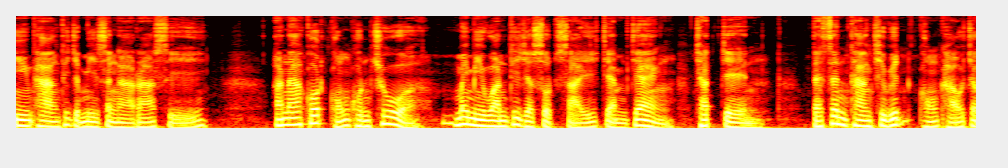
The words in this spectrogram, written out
มีทางที่จะมีสง่าราศี อนาคตของคนชั่วไม่มีวันที่จะสดใส แจ่มแจ้ง ชัดเจน แต่เส้นทางชีวิตของเขาจะ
